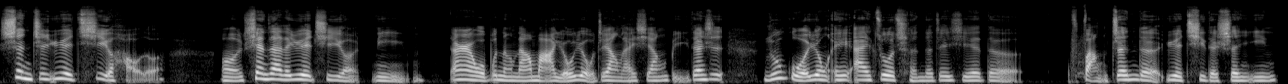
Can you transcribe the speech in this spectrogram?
甚至乐器好了。哦，现在的乐器哦，你当然我不能拿马友友这样来相比，但是如果用 AI 做成的这些的仿真的乐器的声音，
